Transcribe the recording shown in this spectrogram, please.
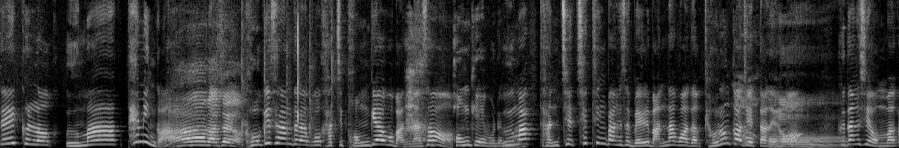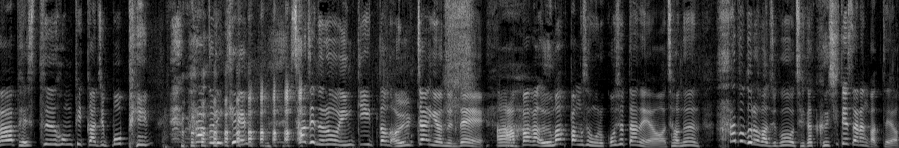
세이클럽 음악 팸인가? 아 맞아요. 거기 사람들하고 같이 번개하고 만나서 번개 오랜만. 음악 단체 채팅방에서 매일 만나고 하다가 결혼까지 했다네요. 어머. 그 당시 엄마가 베스트 홈피까지 뽑힌 하두리캠 사진으로 인기 있던 얼짱이었는데 아. 빠가 음악 방송으로 꼬셨다네요. 저는 하도 들어가지고 제가 그 시대 사람 같아요.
